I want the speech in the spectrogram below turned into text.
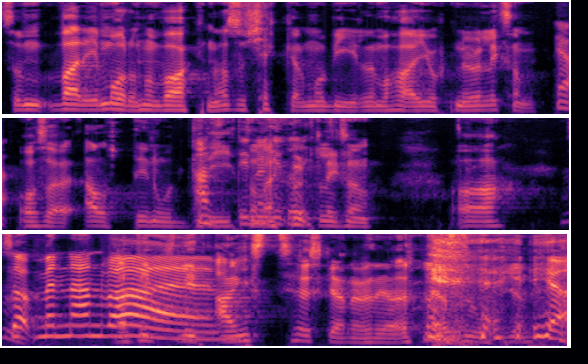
Så hver morgen hun våkner, så sjekker hun mobilen. Hva har jeg gjort nå, liksom? Ja. Og så er det alltid noe drit Alltid hun har gjort, liksom. Og... Så, men han var Jeg fikk litt eh, angst, husker jeg, når jeg leste boken. Ja.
